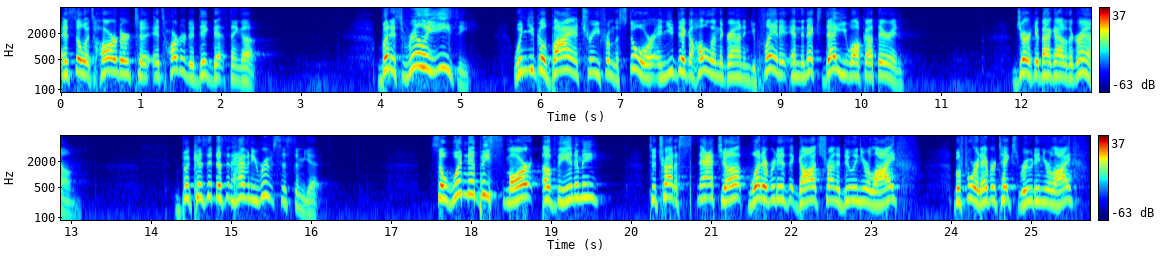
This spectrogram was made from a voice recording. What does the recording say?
And so it's harder to, it's harder to dig that thing up. But it's really easy when you go buy a tree from the store and you dig a hole in the ground and you plant it, and the next day you walk out there and jerk it back out of the ground because it doesn't have any root system yet. So, wouldn't it be smart of the enemy to try to snatch up whatever it is that God's trying to do in your life before it ever takes root in your life?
